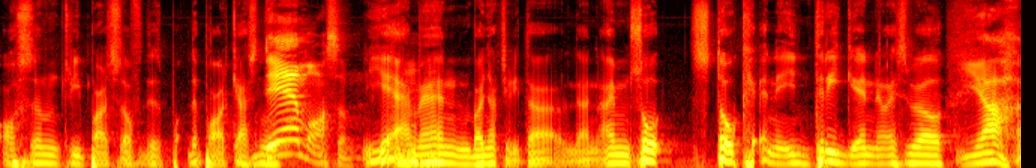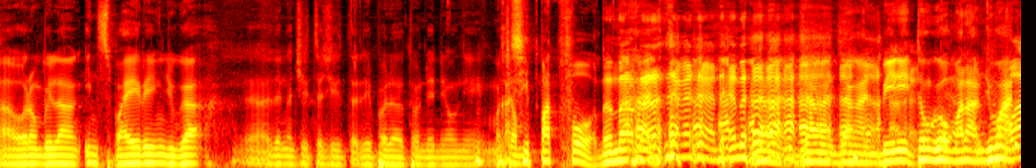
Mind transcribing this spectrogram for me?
awesome three parts of the the podcast ni. Damn awesome. Yeah man, banyak cerita dan I'm so stoked and intrigued and as well Ya. uh, orang bilang inspiring juga uh, dengan cerita-cerita daripada tuan Daniel ni. Macam Kasih part 4. Nah, nah, nah, jangan, jangan, jangan. jangan jangan bini tunggu malam Jumaat.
